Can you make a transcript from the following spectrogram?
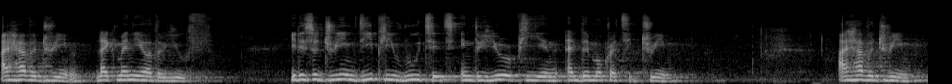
I have a dream, like many other youth. It is a dream deeply rooted in the European and democratic dream. I have a dream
